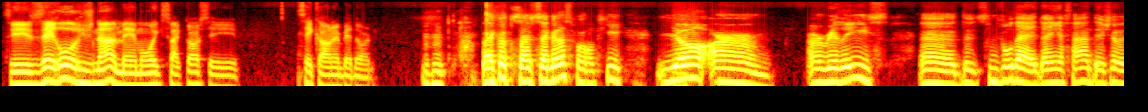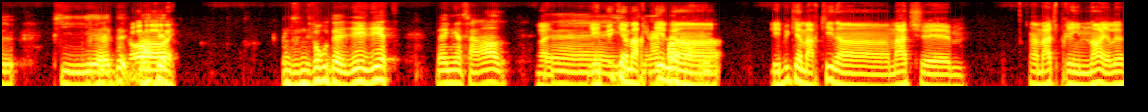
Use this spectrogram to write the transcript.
c'est zéro original, mais mon X Factor, c'est Connor Bedard. Mhm. Ben écoute, ce, gars-là, c'est pas compliqué. Il y a un, un release euh, du niveau de, déjà. Puis, euh, mhm. ah, du niveau de l'élite de nationale. Euh, les buts qu'il a marqués dans les buts qu'il a marqué dans un match, un match préliminaire, là,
